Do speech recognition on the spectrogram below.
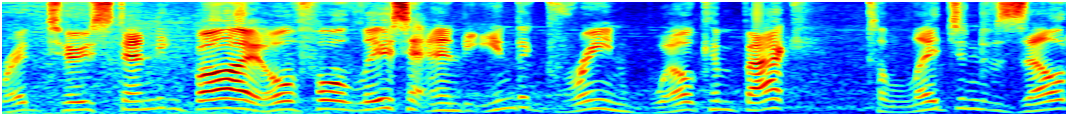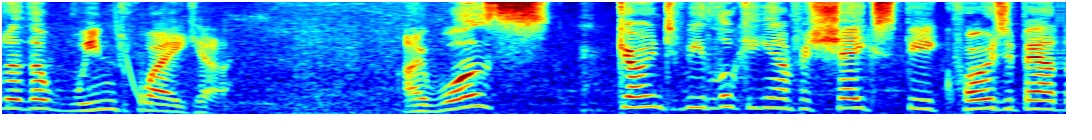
Red 2 standing by, all four lit and in the green. Welcome back to Legend of Zelda The Wind Waker. I was going to be looking up a Shakespeare quote about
